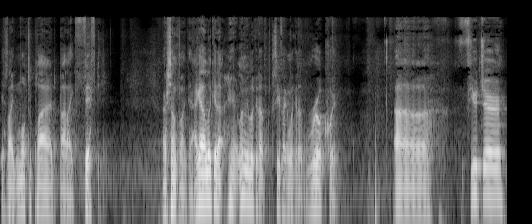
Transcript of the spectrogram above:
it's like multiplied by like 50 or something like that. I gotta look it up. Here, let me look it up, see if I can look it up real quick. Uh, future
